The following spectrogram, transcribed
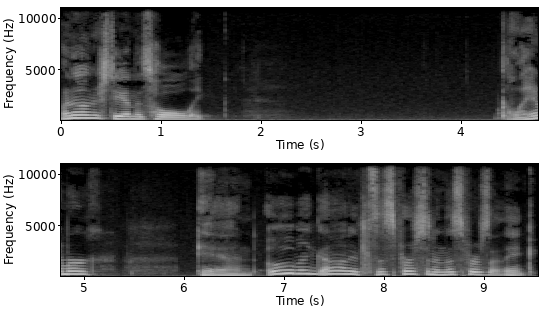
I don't understand this whole like glamour and oh my god, it's this person and this person. I think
